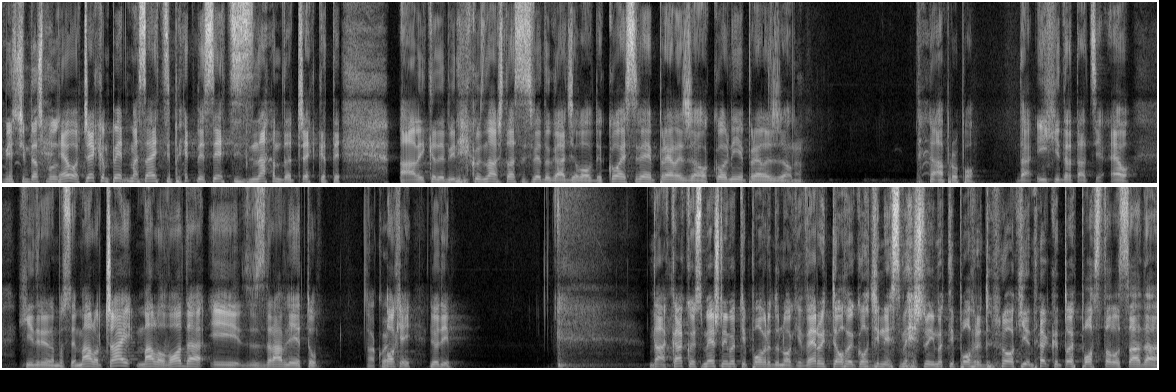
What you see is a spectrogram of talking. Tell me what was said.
mislim da smo... Evo, čekam pet masajci, pet meseci, znam da čekate. Ali kada bi niko znao šta se sve događalo ovde, ko je sve preležao, ko nije preležao. No. Apropo. Da, i hidratacija. Evo, hidriramo se. Malo čaj, malo voda i zdravlje je tu. Tako je. Ok, ljudi, Da, kako je smešno imati povredu noge. Verujte, ove godine je smešno imati povredu noge, dakle to je postalo sada,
